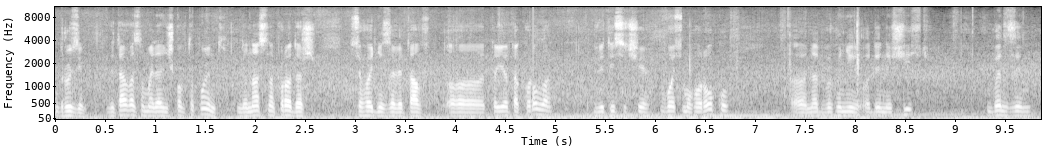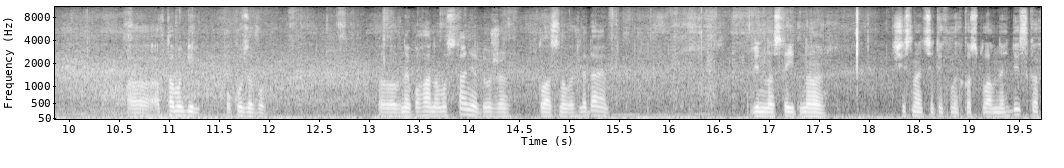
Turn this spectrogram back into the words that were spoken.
Друзі, вітаю вас на майданчику Автопоінт. До нас на продаж сьогодні завітав Toyota Corolla 2008 року е, на двигуні 1.6 бензин. Е, Автомобіль по кузову е, в непоганому стані, дуже класно виглядає. Він стоїть на 16 легкосплавних дисках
